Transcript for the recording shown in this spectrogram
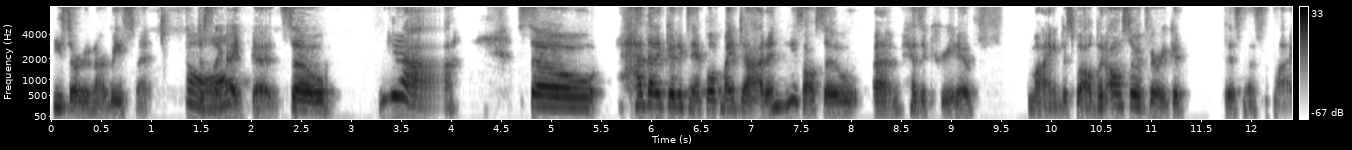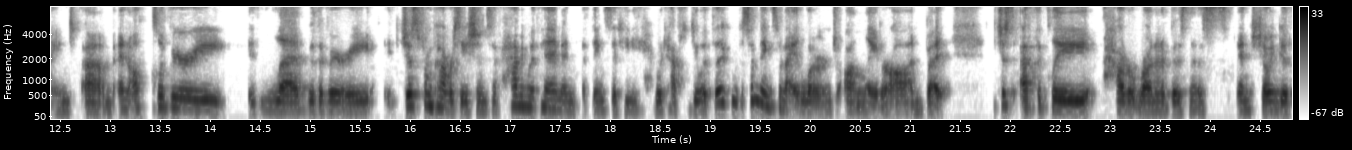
He started in our basement Aww. just like i did. So yeah. So had that a good example of my dad and he's also um, has a creative mind as well but also a very good business mind um, and also very led with a very just from conversations of having with him and things that he would have to deal with like some things when i learned on later on but just ethically how to run a business and showing good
